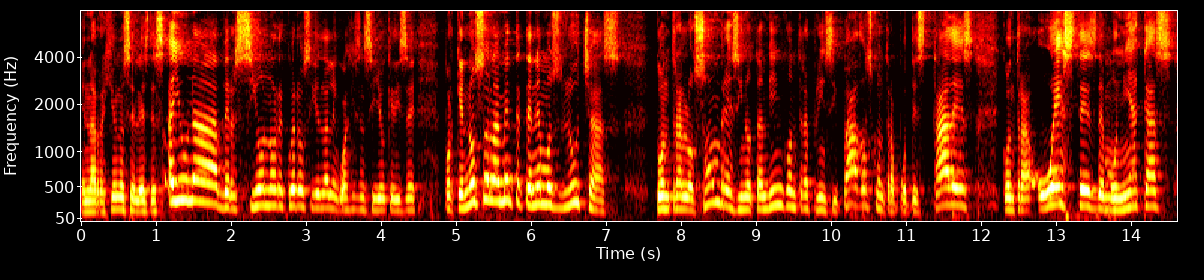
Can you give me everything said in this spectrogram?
en las regiones celestes. Hay una versión, no recuerdo si es el lenguaje sencillo, que dice, porque no solamente tenemos luchas contra los hombres, sino también contra principados, contra potestades, contra huestes demoníacas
